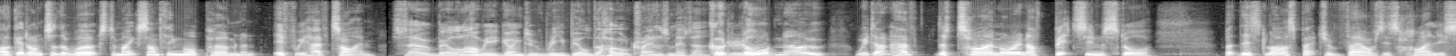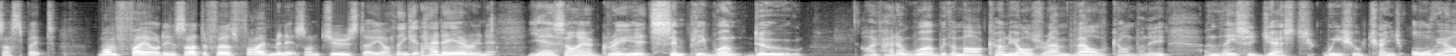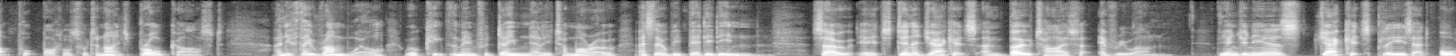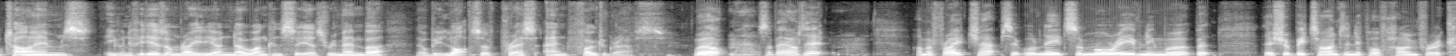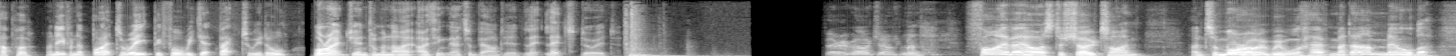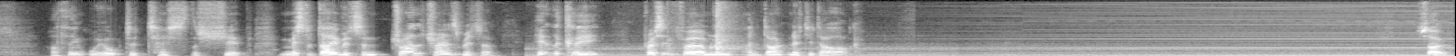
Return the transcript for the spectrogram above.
I'll get onto the works to make something more permanent, if we have time. So, Bill, are we going to rebuild the whole transmitter? Good Lord, no! We don't have the time or enough bits in store. But this last batch of valves is highly suspect. One failed inside the first five minutes on Tuesday. I think it had air in it. Yes, I agree. It simply won't do. I've had a word with the Marconi Osram Valve Company, and they suggest we should change all the output bottles for tonight's broadcast. And if they run well, we'll keep them in for Dame Nellie tomorrow, as they'll be bedded in. So it's dinner jackets and bow ties for everyone. The engineers, jackets please at all times. Even if it is on radio and no one can see us, remember there'll be lots of press and photographs. Well, that's about it. I'm afraid, chaps, it will need some more evening work, but there should be time to nip off home for a cuppa and even a bite to eat before we get back to it all. All right, gentlemen, I, I think that's about it. Let, let's do it. Very well, gentlemen. Five hours to show time. And tomorrow we will have Madame Melba. I think we ought to test the ship. Mr. Davidson, try the transmitter. Hit the key, press it firmly, and don't let it arc. So,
